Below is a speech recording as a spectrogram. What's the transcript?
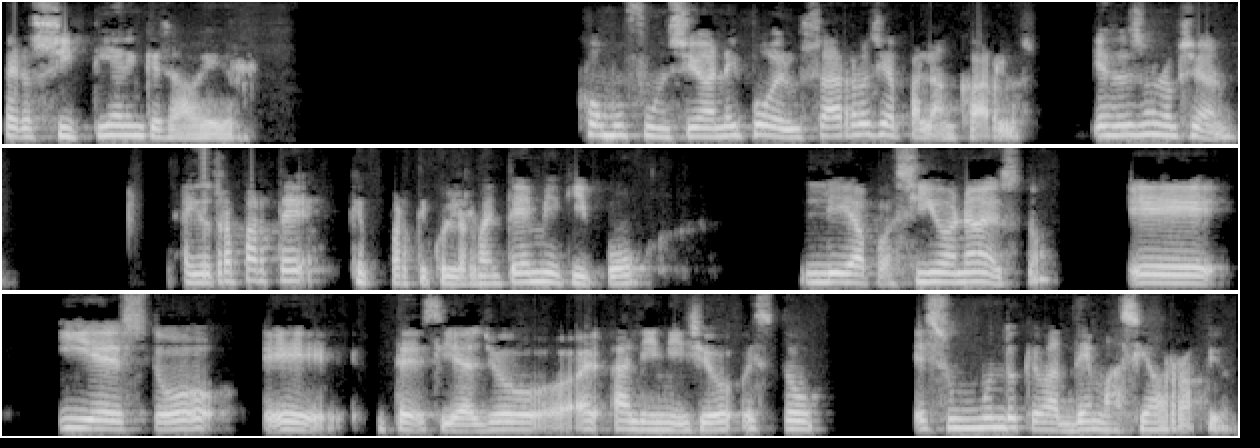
pero sí tienen que saber cómo funciona y poder usarlos y apalancarlos. Y esa es una opción. Hay otra parte que particularmente de mi equipo le apasiona esto. Eh, y esto, eh, te decía yo al, inicio, esto es un mundo que va demasiado rápido.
